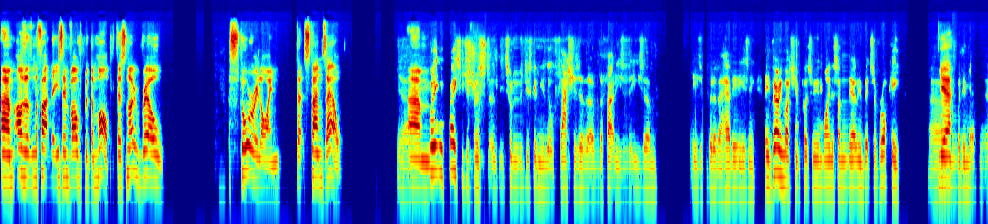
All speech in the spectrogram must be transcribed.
Um, other than the fact that he's involved with the mob, there's no real storyline that stands out. Yeah. Um, well, it's basically just trying to sort of just giving you little flashes of, of the fact he's he's um he's a bit of a heavy, isn't he? It very much it puts me in mind of some of the opening bits of Rocky. Uh, yeah. With him, uh,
